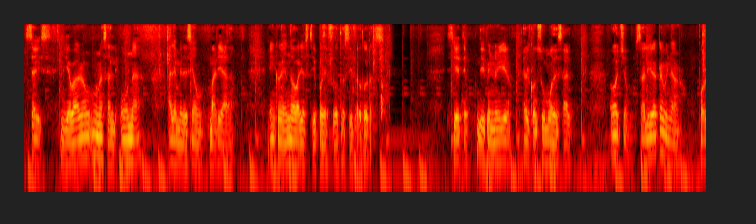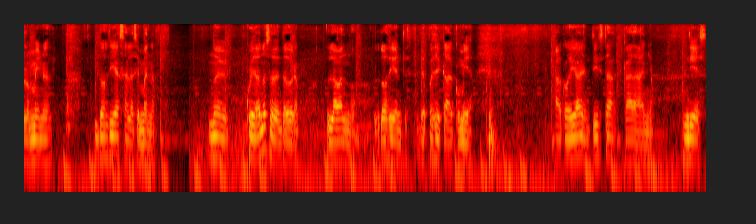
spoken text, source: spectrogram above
6. Llevar una, una alimentación variada, incluyendo varios tipos de frutas y verduras. 7. Disminuir el consumo de sal. 8. Salir a caminar por lo menos dos días a la semana. 9. Cuidar nuestra dentadura, lavando los dientes después de cada comida. Acudir al dentista cada año. 10.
